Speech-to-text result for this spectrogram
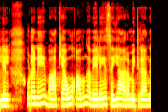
எழில். உடனே பாக்கியாவும் அவங்க வேலையை செய்ய ஆரம்பிக்கிறாங்க.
